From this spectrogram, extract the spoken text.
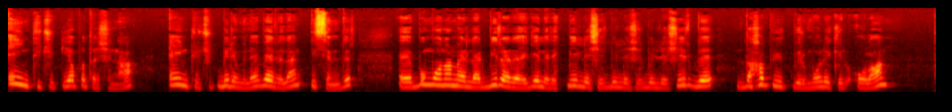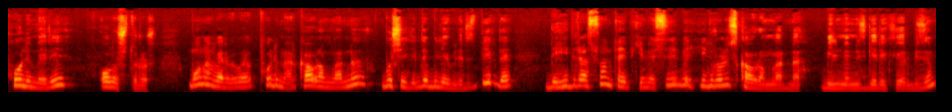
en küçük yapı taşına, en küçük birimine verilen isimdir. E, bu monomerler bir araya gelerek birleşir, birleşir, birleşir ve daha büyük bir molekül olan polimeri oluşturur. Monomer ve polimer kavramlarını bu şekilde bilebiliriz. Bir de dehidrasyon tepkimesi ve hidroliz kavramlarını bilmemiz gerekiyor bizim.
